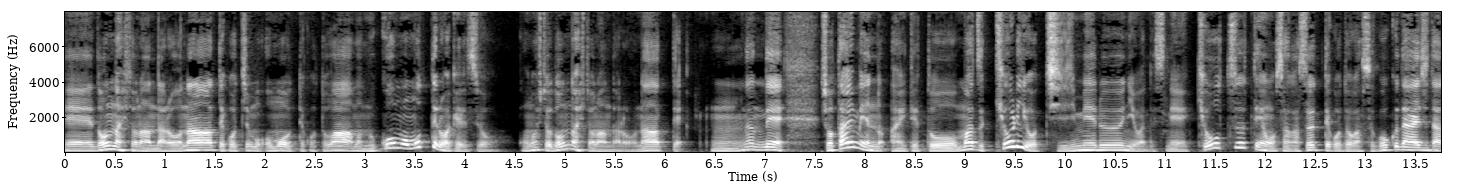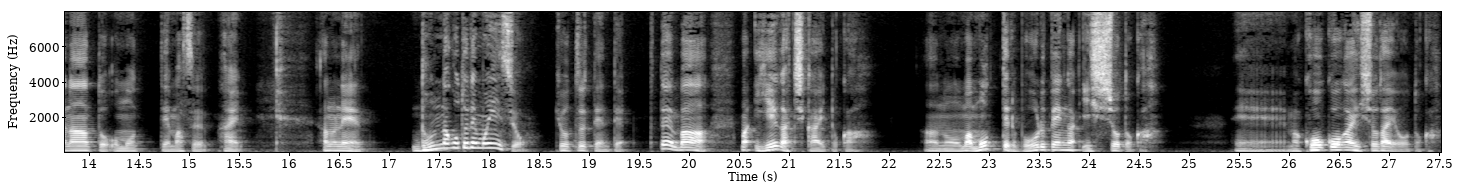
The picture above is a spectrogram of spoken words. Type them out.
で、どんな人なんだろうなってこっちも思うってことは、まあ、向こうも思ってるわけですよ。この人どんな人なんだろうなって。うん、なんで、初対面の相手と、まず距離を縮めるにはですね、共通点を探すってことがすごく大事だなと思ってます。はい。あのね、どんなことでもいいんですよ。共通点って。例えば、まあ、家が近いとか、あの、まあ、持ってるボールペンが一緒とか、えー、まあ、高校が一緒だよとか、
